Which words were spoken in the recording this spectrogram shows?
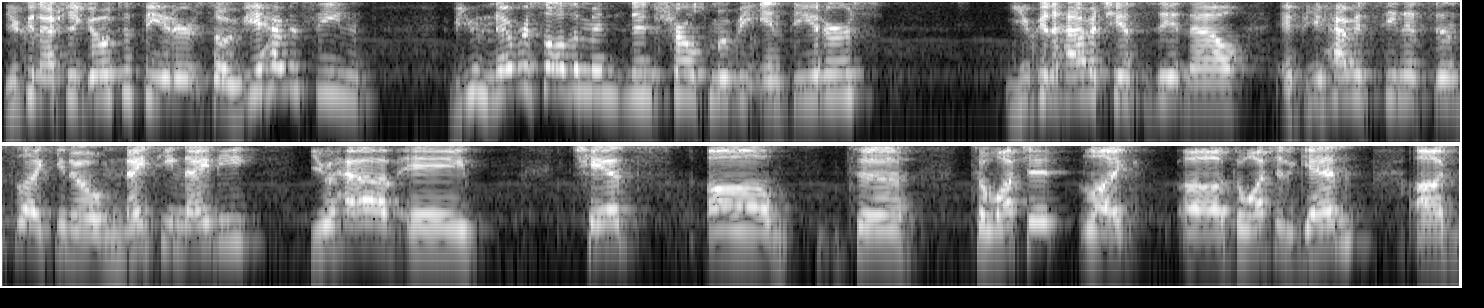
you can actually go to theater. So if you haven't seen, if you never saw the Ninja Turtles movie in theaters, you can have a chance to see it now. If you haven't seen it since like you know 1990, you have a chance um, to to watch it like uh, to watch it again. Uh,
